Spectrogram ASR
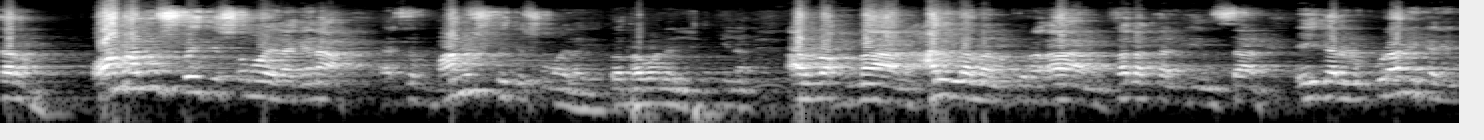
তার অমানুষ হইতে সময় লাগে না, একজন মানুষ হইতে সময় লাগে, কথা বলেন ঠিক কিনা? আর রহমান আল্লাহ আল কোরআন, খালাকাল ইনসান, এই কারণে কোরআন কারিম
